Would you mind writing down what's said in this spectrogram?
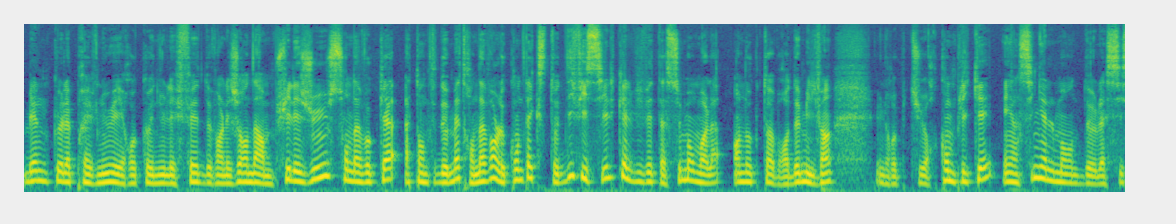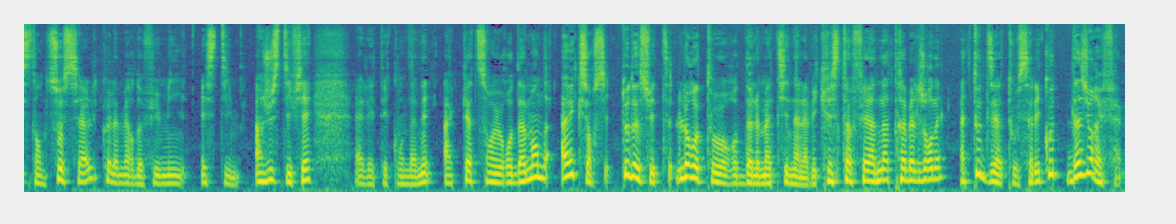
Bien que la prévenue ait reconnu les faits devant les gendarmes puis les juges, son avocat a tenté de mettre en avant le contexte difficile qu'elle vivait à ce moment-là en octobre 2020. Une rupture compliquée et un signalement de l'assistante sociale que la mère de famille estime injustifiée. Elle était condamnée à 400 euros d'amende avec sursis. Tout de suite, le retour de la matinale avec Christophe et Anna. Très belle journée à toutes et à tous à l'écoute d'Azur FM.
